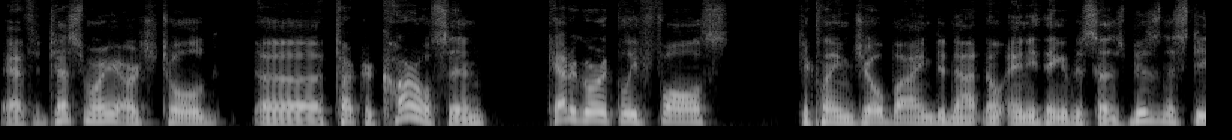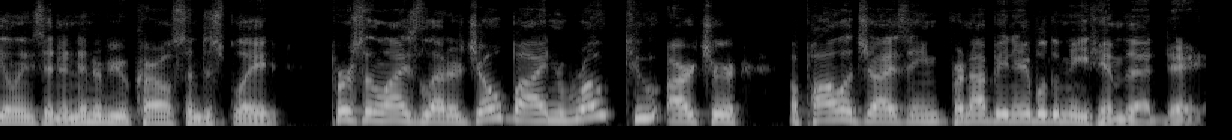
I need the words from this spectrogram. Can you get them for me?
After testimony, Archer told uh, Tucker Carlson categorically false to claim Joe Biden did not know anything of his son's business dealings. In an interview, Carlson displayed personalized letter Joe Biden wrote to Archer apologizing for not being able to meet him that day.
